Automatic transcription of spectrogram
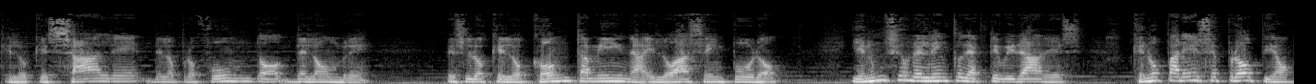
que lo que sale de lo profundo del hombre es lo que lo contamina y lo hace impuro, y enuncia un elenco de actividades que no parece propio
